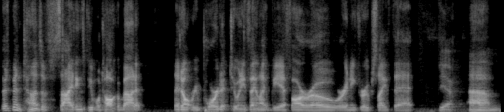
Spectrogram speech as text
there's been tons of sightings. People talk about it. They don't report it to anything like BFRO or any groups like that. Yeah. Um,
